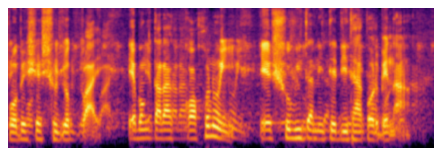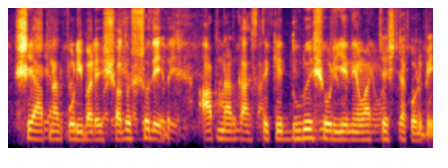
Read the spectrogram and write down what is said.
প্রবেশের সুযোগ পায় এবং তারা কখনোই এর সুবিধা নিতে দ্বিধা করবে না। সে আপনার পরিবারের সদস্যদের আপনার কাছ থেকে দূরে সরিয়ে নেওয়ার চেষ্টা করবে।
